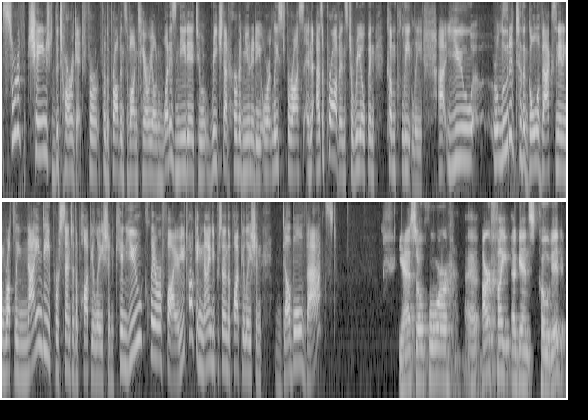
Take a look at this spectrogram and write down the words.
sort of changed the target for, for the province of Ontario and what is needed to reach that herd immunity, or at least for us and as a province to reopen completely. Uh, you alluded to the goal of vaccinating roughly 90% of the population. Can you clarify? Are you talking 90% of the population double vaxxed? Yeah, so for uh, our fight against COVID,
